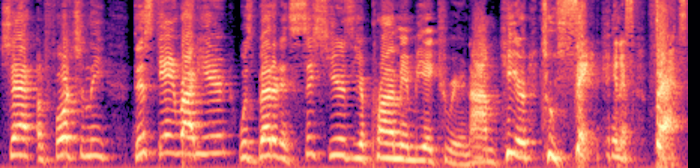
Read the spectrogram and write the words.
Shaq, unfortunately, this game right here was better than six years of your prime NBA career. And I'm here to say it. And it's facts.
